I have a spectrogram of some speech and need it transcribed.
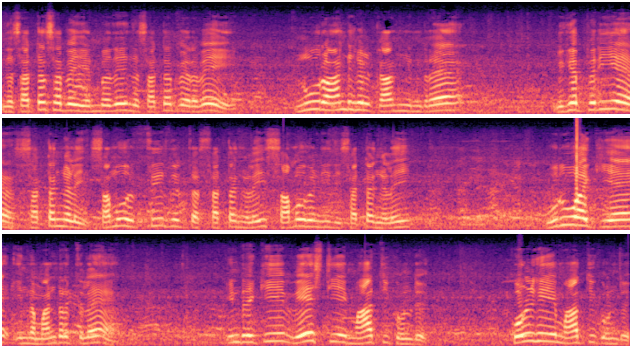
இந்த சட்டசபை என்பது இந்த சட்டப்பேரவை நூறு ஆண்டுகள் காண்கின்ற மிகப்பெரிய சட்டங்களை சமூக சீர்திருத்த சட்டங்களை சமூக நீதி சட்டங்களை உருவாக்கிய இந்த மன்றத்தில் இன்றைக்கு வேஷ்டியை மாற்றி கொண்டு கொள்கையை மாற்றி கொண்டு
